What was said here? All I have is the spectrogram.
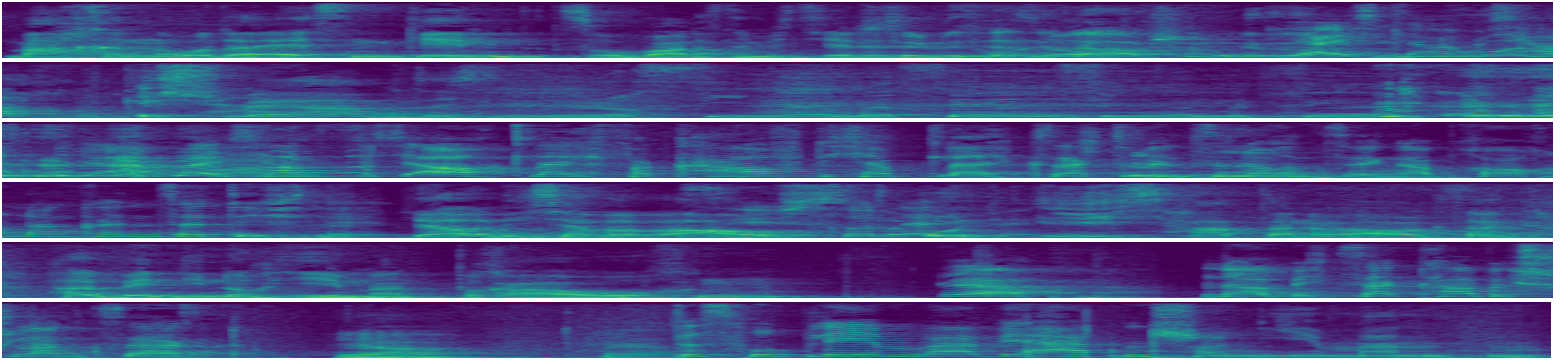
machen oder essen gehen. So war das nämlich. Die hat stimmt, das nur hast du noch, auch schon gesagt. Ja, ich glaube, nur ich noch hab, ich hab, geschwärmt. Ich nur noch Finger, Marcel, Finger, Marcel. Ja, aber ich habe dich auch gleich verkauft. Ich habe gleich gesagt, wenn sie noch einen Sänger brauchen, dann können sie dich nehmen. Ja, und ich habe aber auch, so nett, und ich. habe dann aber auch gesagt, wenn die noch jemand brauchen, Ja. Na, habe ich gesagt, habe ich schon lang gesagt. ja. Das Problem war, wir hatten schon jemanden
